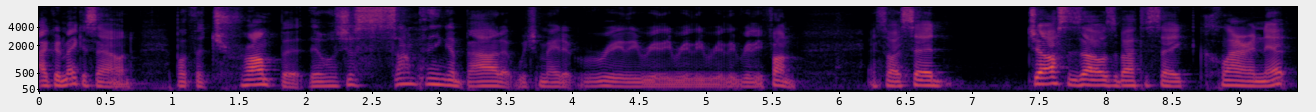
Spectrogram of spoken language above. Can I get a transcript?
I could make a sound. But the trumpet, there was just something about it which made it really, really, really, really, really fun. And so I said, just as I was about to say clarinet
